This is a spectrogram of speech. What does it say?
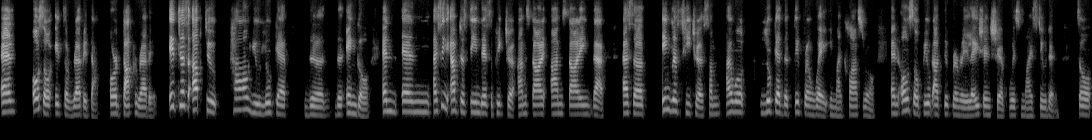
and also it's a rabbit duck or duck rabbit. It's just up to how you look at the the angle. And and I think after seeing this picture, I'm starting I'm starting that as a English teacher, some I will look at the different way in my classroom and also build a different relationship with my student. So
